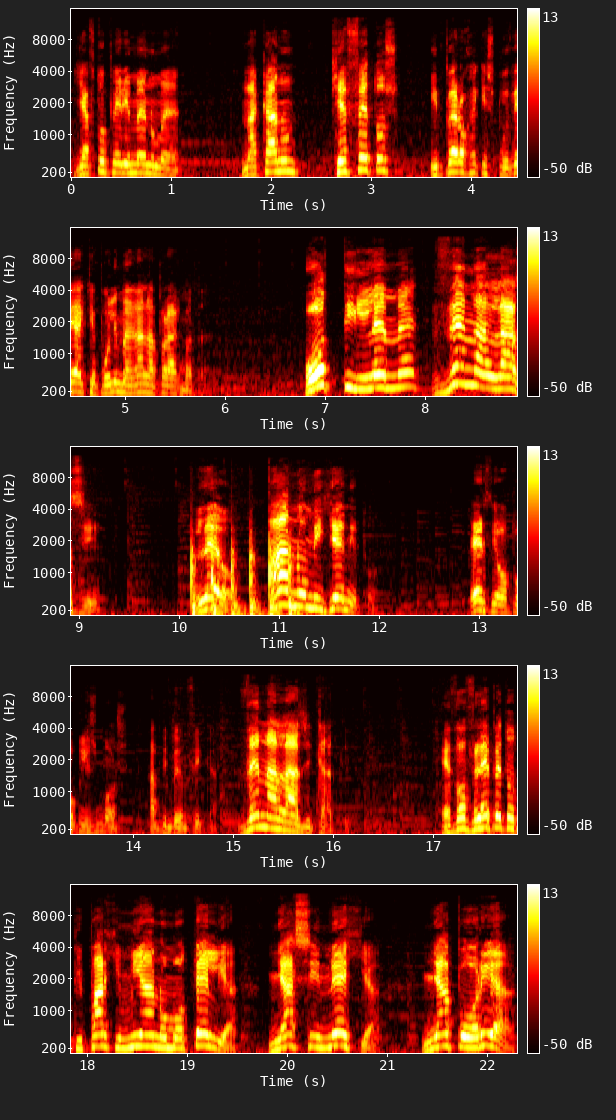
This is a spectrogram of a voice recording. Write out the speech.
Γι' αυτό περιμένουμε να κάνουν και φέτος υπέροχα και σπουδαία και πολύ μεγάλα πράγματα. Ό,τι λέμε δεν αλλάζει. Λέω, αν ομιγέννητο έρθει ο αποκλεισμός από την Πενφύκα, δεν αλλάζει κάτι. Εδώ βλέπετε ότι υπάρχει μια νομοτέλεια, μια συνέχεια, μια πορεία.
